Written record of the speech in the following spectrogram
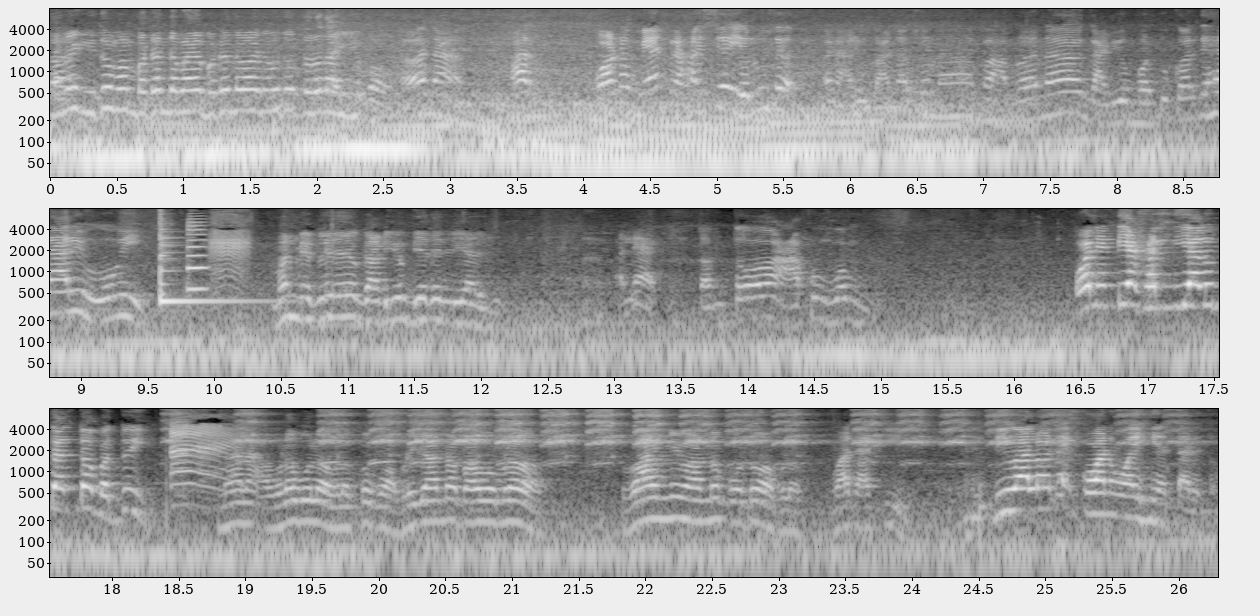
તમે કીધું મને બટન દબાવે બટન દબાવે હું તો તરત આવી ગયો પાહુ. મેન રહસ્ય એનું છે. અને હારું ગાડા છે ને ગાડીઓ ભરતું કરી દે. હારી હોવી. મન મેકલી દેજો ગાડીઓ બે દે લઈ આવજો. અલ્યા તમ તો આખું ઓમ ઓલ ઇન્ડિયા ખરીદી આલું તન તો બધુંય. ના ના હમણાં બોલો હમણાં કોઈ વાપરી જાય ના પાવ હમણાં. વારની વારનો કોટો આપણો વાત સાચી. દિવાલો ને કોણ હોય છે અત્યારે તો?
